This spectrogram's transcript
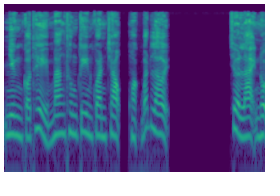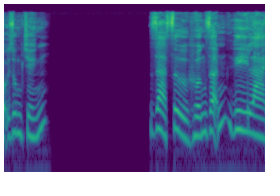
nhưng có thể mang thông tin quan trọng hoặc bất lợi. Trở lại nội dung chính. Giả sử hướng dẫn ghi là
